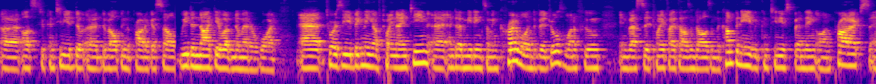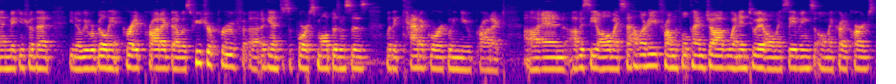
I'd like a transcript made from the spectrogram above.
uh, us to continue de uh, developing the product itself. We did not give up no matter what. Uh, towards the beginning of 2019, uh, ended up meeting some incredible individuals, one of whom invested $25,000 in the company. We continued spending on products and making sure that you know we were building a great product that was future-proof, uh, again, to support small businesses with a categorically new product. Uh, and obviously all of my salary from the full-time job went into it, all my savings, all my credit cards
